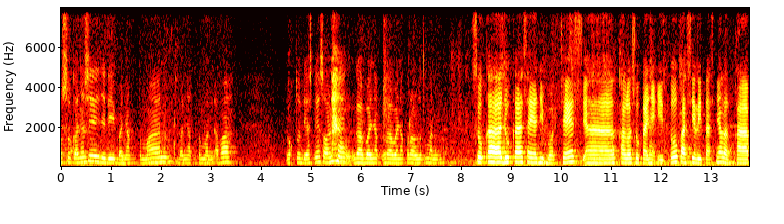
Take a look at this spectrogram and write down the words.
Kalau sukanya sih jadi banyak teman, banyak teman apa? Waktu di SD soalnya nggak banyak nggak banyak terlalu teman. Suka duka saya di Borces, eh, kalau sukanya itu fasilitasnya lengkap,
